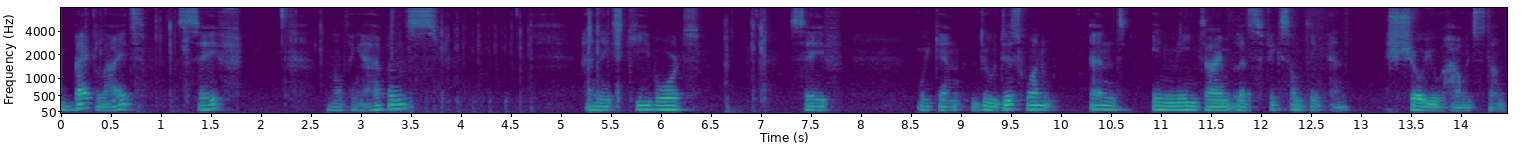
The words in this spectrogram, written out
backlight save nothing happens and X keyboard save we can do this one and in meantime let's fix something and show you how it's done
